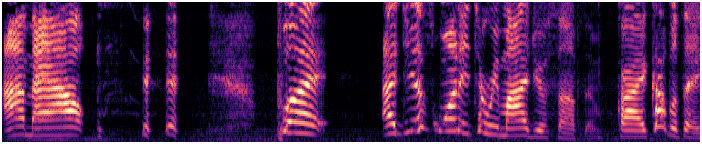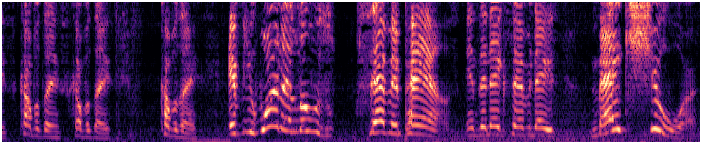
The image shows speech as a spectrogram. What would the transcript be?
I'm out. but I just wanted to remind you of something. Okay, couple things, couple things, couple things, couple things. If you want to lose seven pounds in the next seven days, make sure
